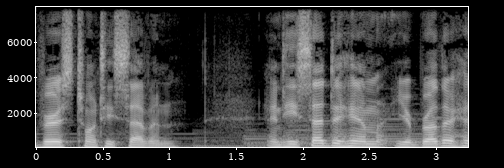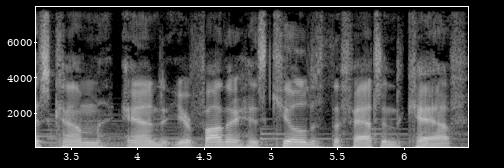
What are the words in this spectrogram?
Verse 27 And he said to him, Your brother has come, and your father has killed the fattened calf,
